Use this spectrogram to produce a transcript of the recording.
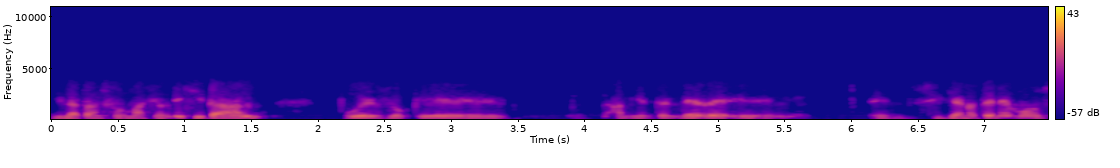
y la transformación digital, pues lo que, a mi entender, eh, si ya no tenemos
